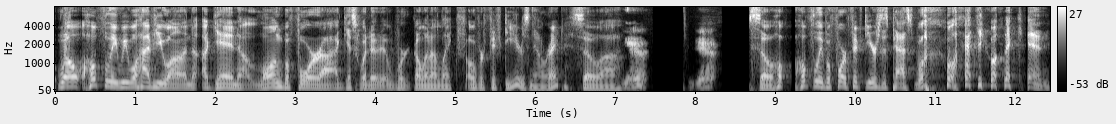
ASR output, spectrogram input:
Well, hopefully we will have you on again uh, long before uh, I guess what uh, we're going on like over 50 years now, right? So uh, Yeah. Yeah. So ho- hopefully before 50 years has passed, we'll, we'll have you on again.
